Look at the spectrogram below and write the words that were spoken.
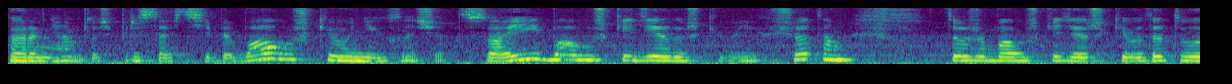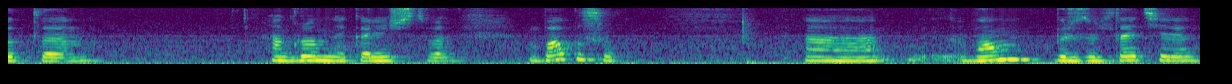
корням. То есть представьте себе бабушки, у них, значит, свои бабушки, дедушки, у них еще там тоже бабушки, дедушки. Вот это вот э, огромное количество бабушек э, вам в результате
